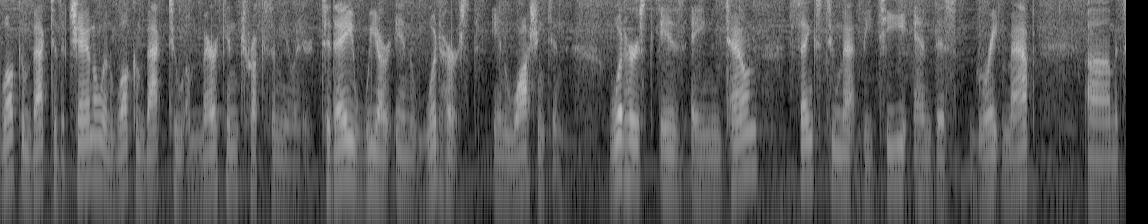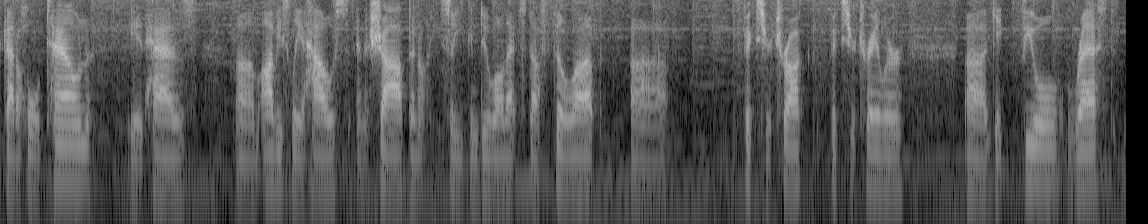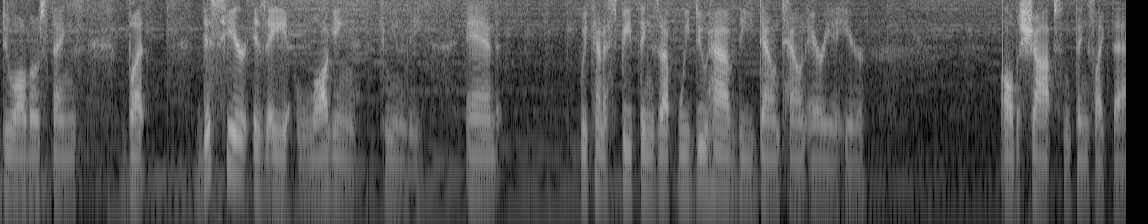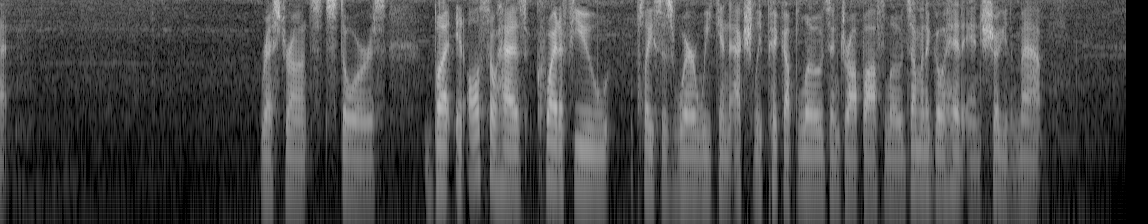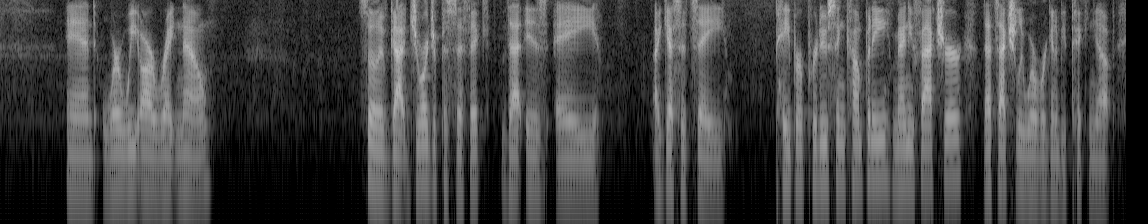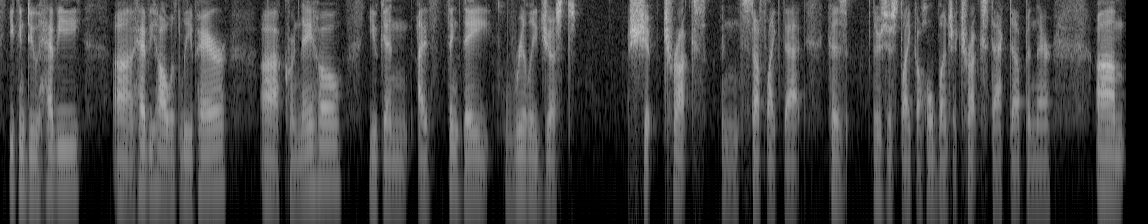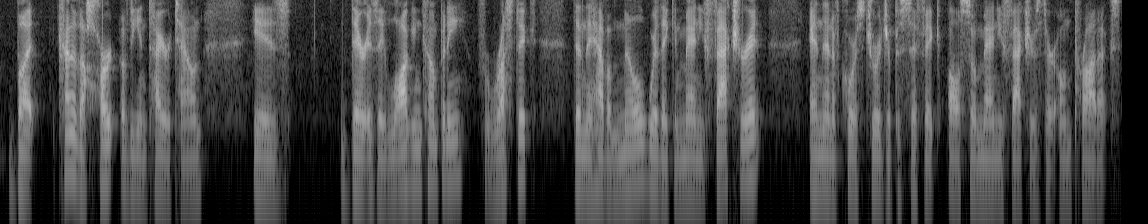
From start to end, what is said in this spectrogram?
welcome back to the channel and welcome back to American Truck Simulator. Today we are in Wood Hearst in Washington. Wood Hearst is a new town thanks to MattVT and this great map. Um, it's got a whole town. It has um, obviously a house and a shop and so you can do all that stuff, fill up, uh, fix your truck, fix your trailer, uh, get fuel, rest, do all those things. But this here is a logging community, and we kind of speed things up. We do have the downtown area here, all the shops and things like that, restaurants, stores, but it also has quite a few places where we can actually pick up loads and drop off loads. I'm going to go ahead and show you the map. And where we are right now, so they've got Georgia Pacific. That is a, I guess it's a paper producing company manufacturer. That's actually where we're going to be picking up. You can do heavy, uh, heavy haul with Liebherr, uh, Cornejo. You can, I think they really just ship trucks and stuff like that because there's just like a whole bunch of trucks stacked up in there. Um, but kind of the heart of the entire town is there is a logging company for rustic. Then they have a mill where they can manufacture it. And then, of course, Georgia Pacific also manufactures their own products.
